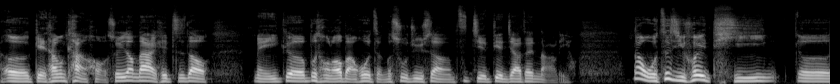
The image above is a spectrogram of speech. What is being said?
呃，给他们看哈，所以让大家也可以知道每一个不同老板或整个数据上自己的店家在哪里。那我自己会提呃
